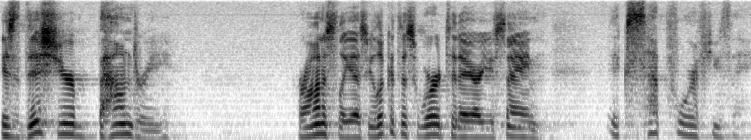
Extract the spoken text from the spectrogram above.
Is this your boundary? Or honestly, as you look at this word today, are you saying, except for a few things?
